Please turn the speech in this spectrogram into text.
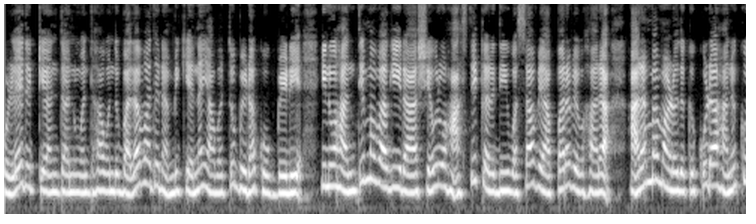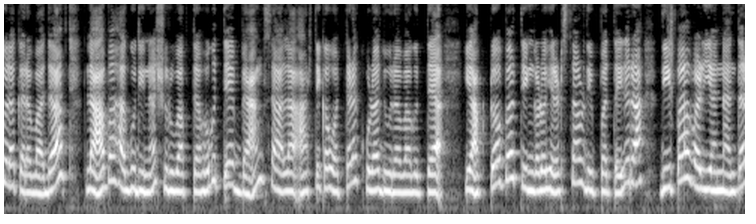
ಒಳ್ಳೆಯದಕ್ಕೆ ಅಂತ ಅನ್ನುವಂತಹ ಒಂದು ಬಲವಾದ ನಂಬಿಕೆಯನ್ನು ಯಾವತ್ತೂ ಬಿಡಕ್ಕೆ ಹೋಗಬೇಡಿ. ಇನ್ನು ಅಂತಿಮವಾಗಿ ರಾಶಿಯವರು ಆಸ್ತಿ ಖರೀದಿ, ಹೊಸ ವ್ಯಾಪಾರ ವ್ಯವಹಾರ ಆರಂಭ ಮಾಡೋದಕ್ಕೂ ಕೂಡ ಅನುಕೂಲಕರವಾದ ಲಾಭ ಹಾಗೂ ದಿನ ಶುರುವಾಗ್ತಾ ಹೋಗುತ್ತೆ. ಬ್ಯಾಂಕ್ ಸಾಲ, ಆರ್ಥಿಕ ಒತ್ತಡ ಕೂಡ ದೂರವಾಗುತ್ತೆ. ಈ ಅಕ್ಟೋಬರ್ ತಿಂಗಳು ಎರಡು ಸಾವಿರದ ಇಪ್ಪತ್ತೈದರ ದೀಪಾವಳಿಯ ನಂತರ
